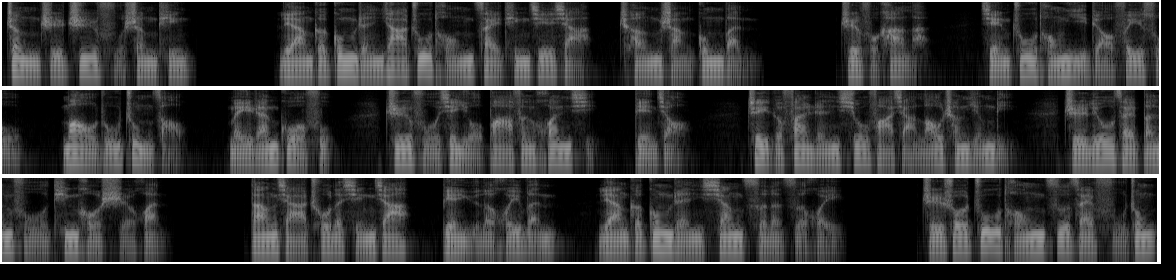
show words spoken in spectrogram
正值知府升听。两个工人押朱仝在厅阶下呈上公文，知府看了。见朱仝仪表非俗，貌如重枣，美然过富。知府先有八分欢喜，便叫这个犯人休发下牢城营里，只留在本府听候使唤。当下出了行家，便与了回文。两个工人相辞了，自回。只说朱仝自在府中，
